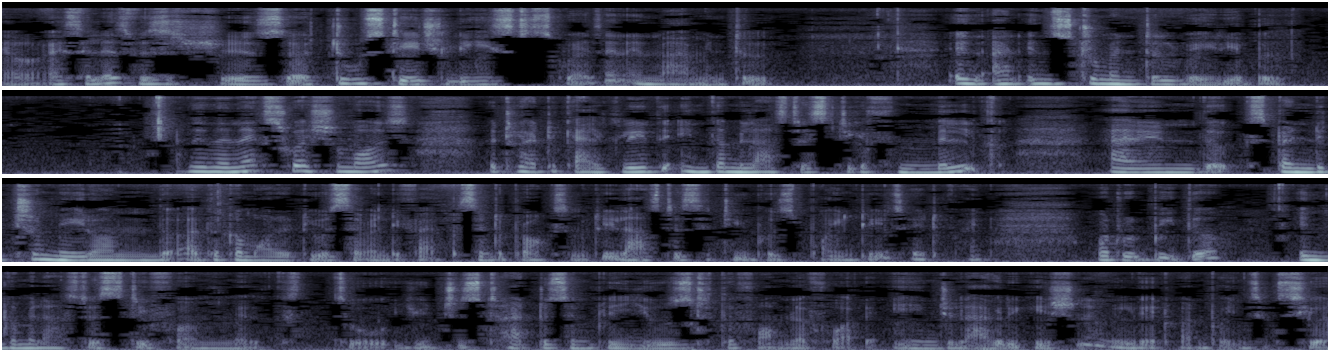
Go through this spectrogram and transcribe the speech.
uh, SLS which is uh, two stage least squares and environmental in an instrumental variable then the next question was that you had to calculate the income elasticity of milk and the expenditure made on the other commodity was 75% approximately. Elasticity was 0.8 so to find what would be the income elasticity for milk. So you just had to simply use the formula for Engel aggregation and you'll get 1.6 here.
